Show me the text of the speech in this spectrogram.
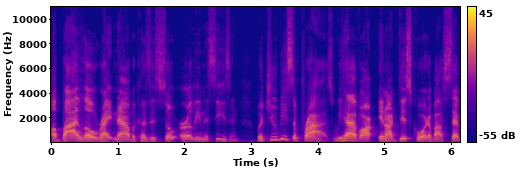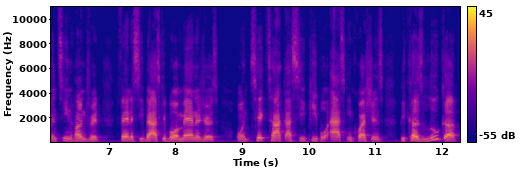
a buy low right now because it's so early in the season. But you'd be surprised. We have our in our Discord about 1,700 fantasy basketball managers. On TikTok, I see people asking questions because Luka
